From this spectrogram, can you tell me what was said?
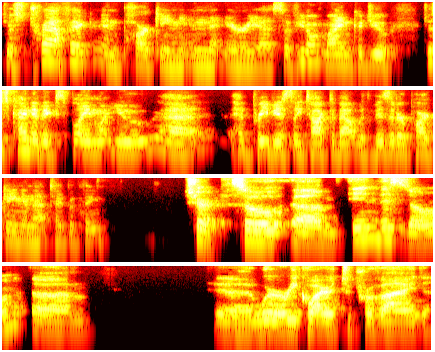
just traffic and parking in the area. So if you don't mind, could you just kind of explain what you uh, had previously talked about with visitor parking and that type of thing? Sure. So um, in this zone, um, uh, we're required to provide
